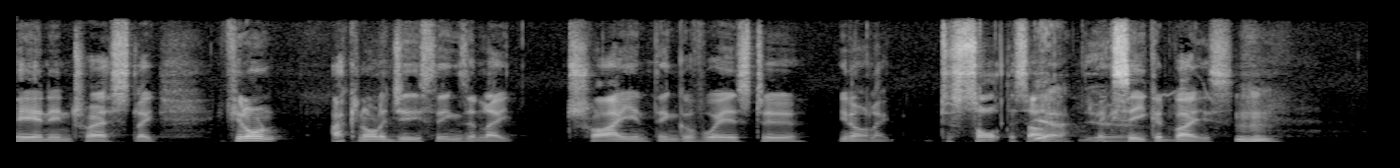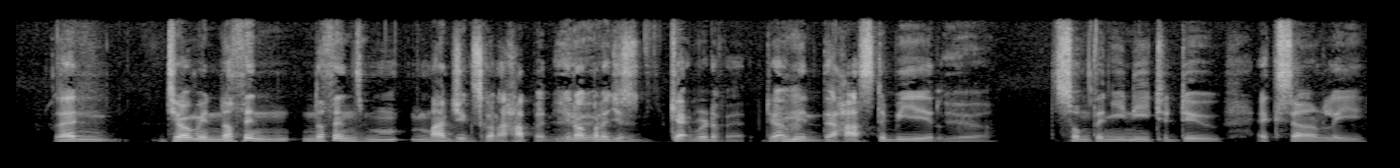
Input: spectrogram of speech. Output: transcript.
paying interest like if you don't acknowledge these things and like try and think of ways to you know like to sort this out Yeah. Yeah. like seek advice hmm then do you know what I mean? Nothing, nothing's magic's gonna happen. You're not gonna just get rid of it. Do you know what I Mhm. mean? There has to be Yeah. something you need to do externally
